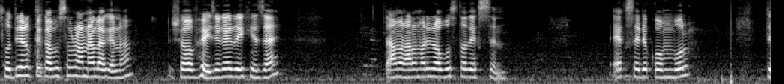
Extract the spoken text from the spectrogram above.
সৌদি আরব থেকে কাপড় সাপড় আনা লাগে না, সব এই জায়গায় রেখে যায়। তা আমার আলমারির অবস্থা দেখছেন। এক সাইডে কম্বল, তো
